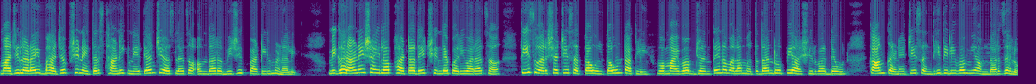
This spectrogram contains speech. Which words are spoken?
माझी लढाई भाजपशी नाही तर स्थानिक नेत्यांची असल्याचं आमदार अभिजित पाटील म्हणाले. मी घराणेशाहीला फाटा देत शिंदे परिवाराचा तीस वर्षाची सत्ता उलटवून टाकली व मायबाप जनतेनं मला मतदानरूपी आशीर्वाद देऊन काम करण्याची संधी दिली व मी आमदार झालो.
